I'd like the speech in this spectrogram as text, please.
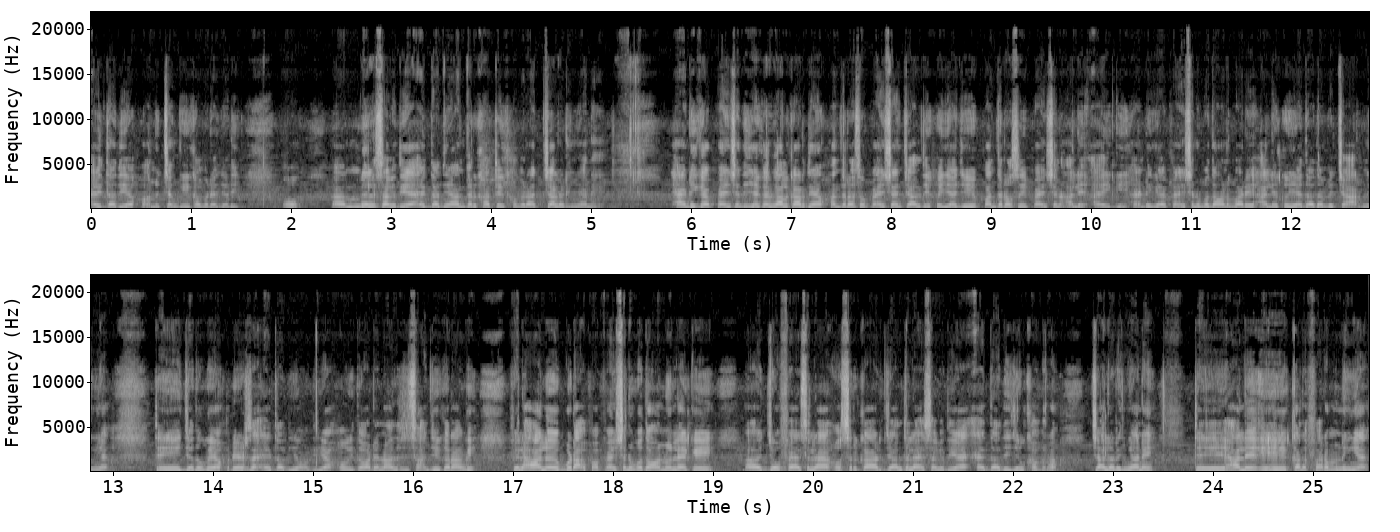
ਐਦਾਂ ਦੀ ਆਪਾਂ ਨੂੰ ਚੰਗੀ ਖਬਰ ਹੈ ਜਿਹੜੀ, ਉਹ ਮਿਲ ਸਕਦੀ ਹੈ। ਐਦਾਂ ਦੀਆਂ ਅੰਦਰ ਖਾਤੇ ਖਬਰਾਂ ਚੱਲ ਰਹੀਆਂ ਨੇ। ਹੈਂਡੀਕੈਪ ਪੈਨਸ਼ਨ ਦੀ ਜੇਕਰ ਗੱਲ ਕਰਦੇ ਹਾਂ 1500 ਪੈਨਸ਼ਨ ਚੱਲਦੀ ਪਈ ਹੈ ਜੀ 1500 ਦੀ ਪੈਨਸ਼ਨ ਹਾਲੇ ਆਏਗੀ। ਹੈਂਡੀਕੈਪ ਪੈਨਸ਼ਨ ਵਧਾਉਣ ਬਾਰੇ ਹਾਲੇ ਕੋਈ ਐਦਾਂ ਦਾ ਵਿਚਾਰ ਨਹੀਂ ਹੈ। ਤੇ ਜਦੋਂ ਕੋਈ ਅਪਡੇਟਸ ਐਦਾਂ ਦੀ ਆਉਂਦੀ ਆ, ਉਹ ਵੀ ਤੁਹਾਡੇ ਨਾਲ ਅਸੀਂ ਸਾਂਝੀ ਕਰਾਂਗੇ। ਫਿਲਹਾਲ ਬੁਢਾਪਾ ਪੈਨਸ਼ਨ ਵਧਾਉਣ ਨੂੰ ਲੈ ਕੇ ਜੋ ਫੈਸਲਾ ਹੈ, ਉਹ ਸਰਕਾਰ ਜਲਦ ਲੈ ਸਕਦੀ ਹੈ ਐਦਾਂ ਦੀ ਜੋ ਖਬਰਾਂ ਚੱਲ ਰਹੀਆਂ ਨੇ। ਤੇ ਹਾਲੇ ਇਹ ਕਨਫਰਮ ਨਹੀਂ ਹੈ,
